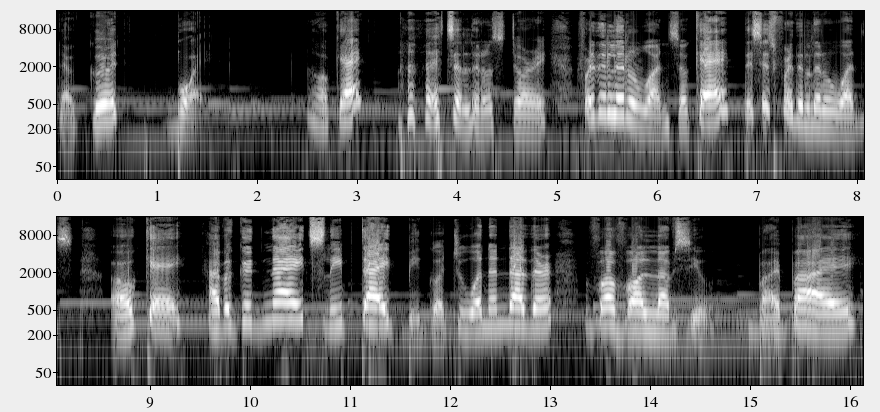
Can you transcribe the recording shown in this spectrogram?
the good boy. Okay? it's a little story for the little ones, okay? This is for the little ones. Okay. Have a good night. Sleep tight. Be good to one another. Vava loves you. Bye bye.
